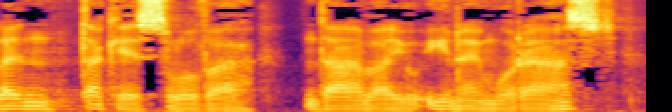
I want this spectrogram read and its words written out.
Len také slova dávajú inému rásť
